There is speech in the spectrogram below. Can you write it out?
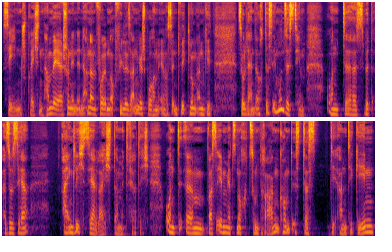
sehen, sprechen. Haben wir ja schon in den anderen Folgen auch vieles angesprochen, was Entwicklung angeht. So lernt auch das Immunsystem. Und äh, es wird also sehr eigentlich sehr leicht damit fertig. Und ähm, was eben jetzt noch zum Tragen kommt, ist, dass die Antigen,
